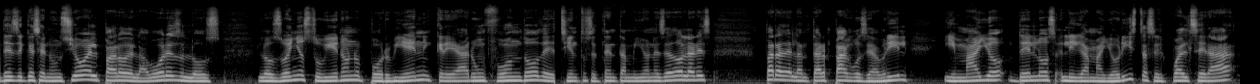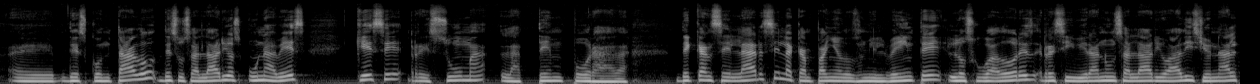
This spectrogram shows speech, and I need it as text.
Desde que se anunció el paro de labores, los, los dueños tuvieron por bien crear un fondo de 170 millones de dólares para adelantar pagos de abril y mayo de los ligamayoristas, el cual será eh, descontado de sus salarios una vez que se resuma la temporada. De cancelarse la campaña 2020, los jugadores recibirán un salario adicional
